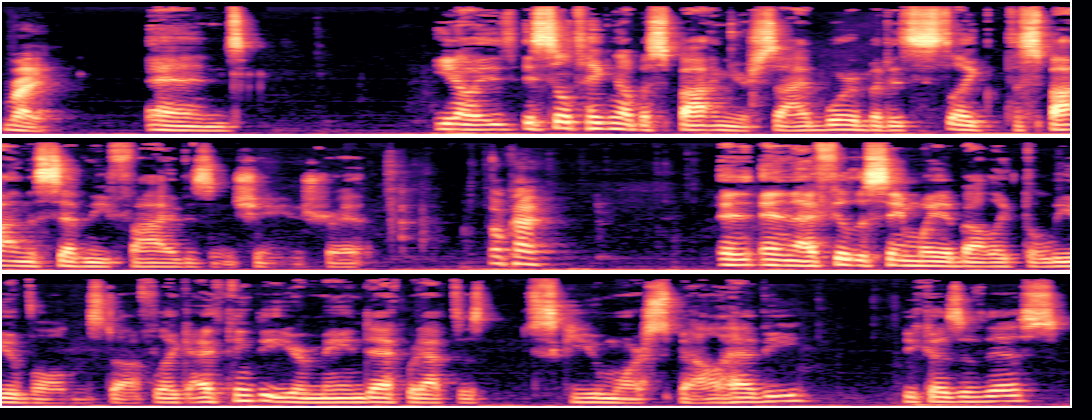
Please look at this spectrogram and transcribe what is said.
Right. and you know it's, it's still taking up a spot in your sideboard but it's like the spot in the 75 isn't changed right Okay. And, and i feel the same way about like the leovold and stuff. Like i think that your main deck would have to skew more spell heavy because of this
